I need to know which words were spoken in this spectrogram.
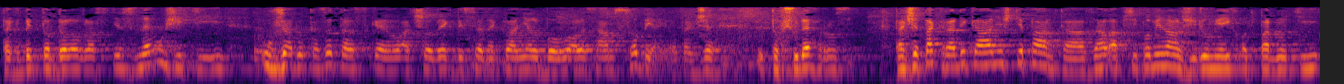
tak by to bylo vlastně zneužití úřadu kazatelského a člověk by se neklanil Bohu, ale sám sobě. Jo? Takže to všude hrozí. Takže tak radikálně Štěpán kázal a připomínal Židům jejich odpadnutí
